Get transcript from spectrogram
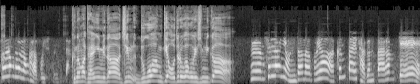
설렁설렁 가고 있습니다. 그나마 다행입니다. 지금 누구와 함께 어디로 가고 계십니까? 지금 신랑이 운전하고요. 큰딸, 작은딸 함께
